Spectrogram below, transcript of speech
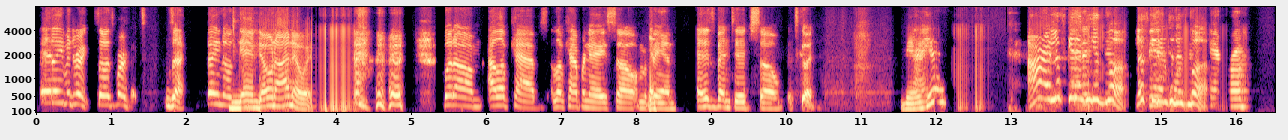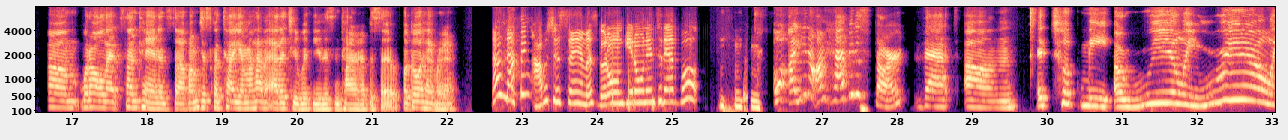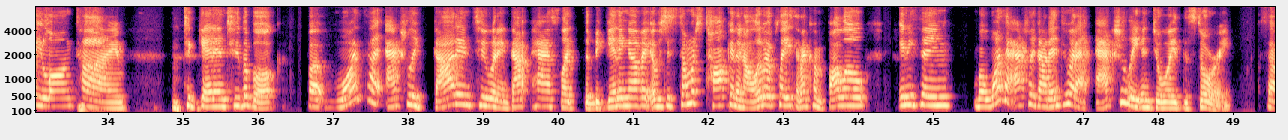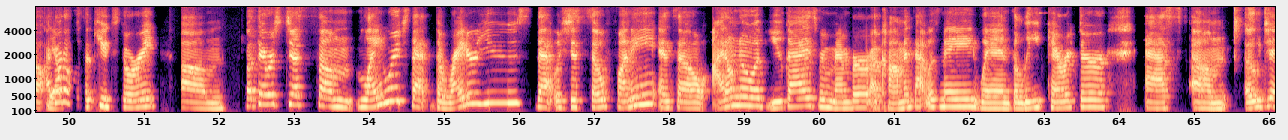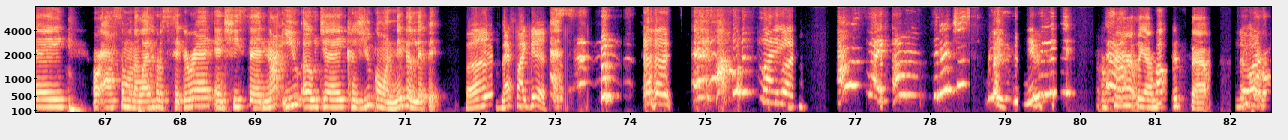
They don't even drink, so it's perfect. Exactly. They know. And don't I know it? but um, I love cabs. I love Cabernet, so I'm a yep. fan, and it's vintage, so it's good. Very good. All right, let's get into this book. Let's get into this book. Um, with all that suntan and stuff, I'm just gonna tell you, I'm gonna have an attitude with you this entire episode. But go ahead, Rand. No, nothing. I was just saying, let's go on, get on into that book. well, I, you know, I'm happy to start that. Um, it took me a really, really long time to get into the book. But once I actually got into it and got past like the beginning of it, it was just so much talking and all over the place, and I couldn't follow anything. But once I actually got into it, I actually enjoyed the story. So I thought it was a cute story. Um, but there was just some language that the writer used that was just so funny. And so I don't know if you guys remember a comment that was made when the lead character asked um, OJ or asked someone to light her cigarette, and she said, "Not you, OJ, because you gonna nigga lip it." But yeah. that's like this. I was like, I was like, um, did I just nigga lip? Apparently, uh, I missed that. No, I,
